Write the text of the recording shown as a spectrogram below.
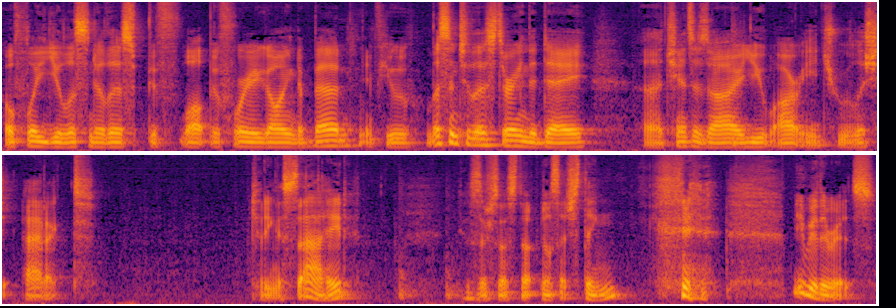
Hopefully, you listen to this bef- before you're going to bed. If you listen to this during the day, uh, chances are you are a droolish addict. Kidding aside, because there's no, no such thing, maybe there is.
